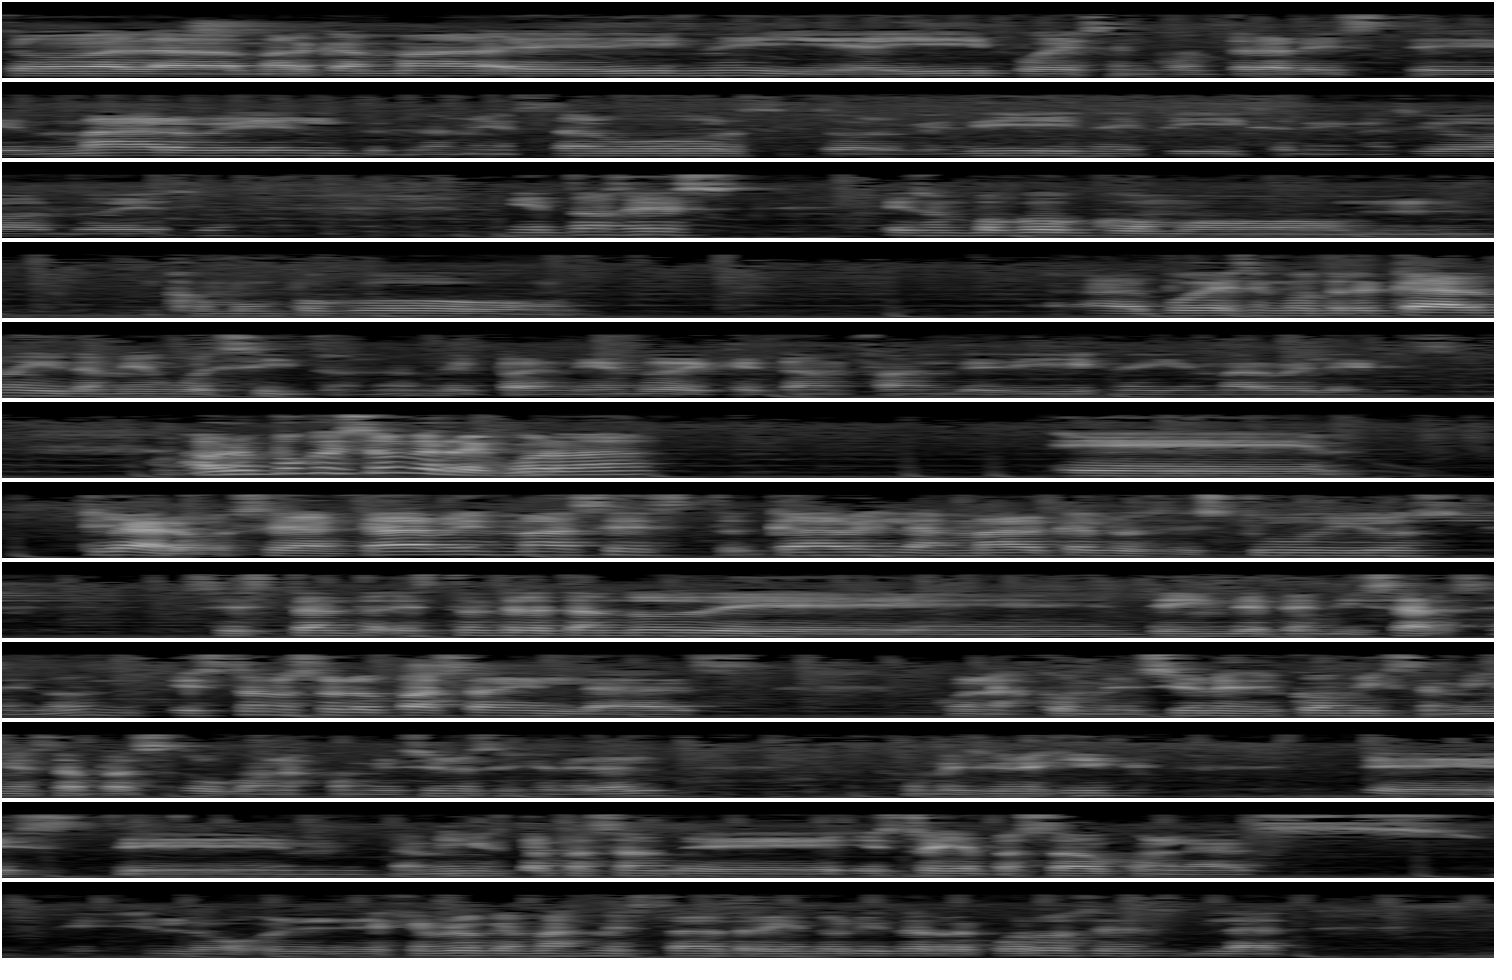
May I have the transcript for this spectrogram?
toda la marca eh, Disney y ahí puedes encontrar este Marvel, pero también Star Wars y todo lo que es Disney, Pixar, animación, todo eso. Y entonces es un poco como, como un poco ah, puedes encontrar carne y también huesito, ¿no? Dependiendo de qué tan fan de Disney y Marvel eres. Ahora un poco eso me recuerda, eh, claro, o sea, cada vez más, cada vez las marcas, los estudios, se están, están tratando de, independizarse, ¿no? Esto no solo pasa en las con las convenciones de cómics, también está o con las convenciones en general, convenciones geek, este, también está pasando, eh, esto ya ha pasado con las, el ejemplo que más me está trayendo ahorita recuerdos es la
